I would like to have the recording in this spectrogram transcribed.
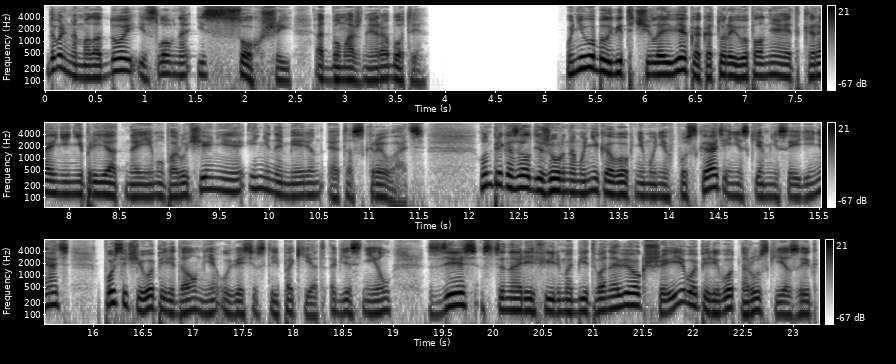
довольно молодой и словно иссохший от бумажной работы. У него был вид человека, который выполняет крайне неприятное ему поручение и не намерен это скрывать. Он приказал дежурному никого к нему не впускать и ни с кем не соединять, после чего передал мне увесистый пакет. Объяснил, здесь сценарий фильма «Битва навекшая» и его перевод на русский язык.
